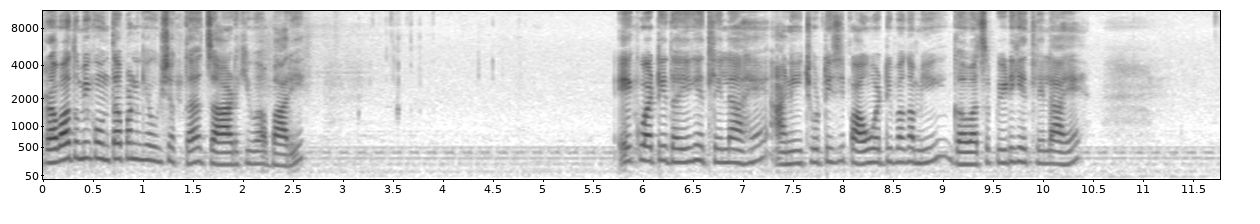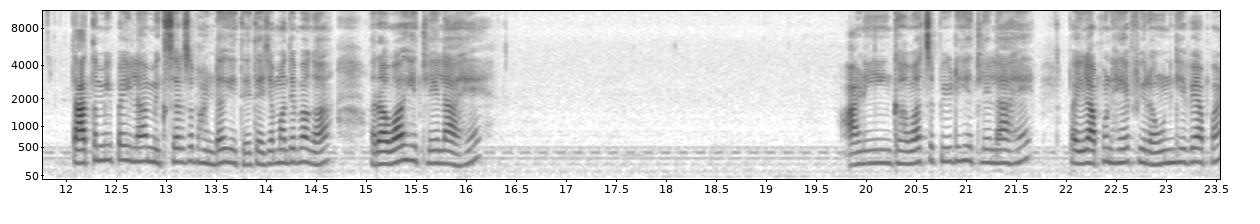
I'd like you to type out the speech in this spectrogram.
रवा तुम्ही कोणता पण घेऊ शकता जाड किंवा बारीक. एक वाटी दही घेतलेलं आहे आणि छोटीशी पाववाटी बघा मी गव्हाचं पीठ घेतलेलं आहे. तर आता मी पहिला मिक्सरचं भांडं घेते. त्याच्यामध्ये बघा रवा घेतलेला आहे आणि गव्हाचं पीठ घेतलेलं आहे. पहिलं आपण हे फिरवून घेऊया आपण.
